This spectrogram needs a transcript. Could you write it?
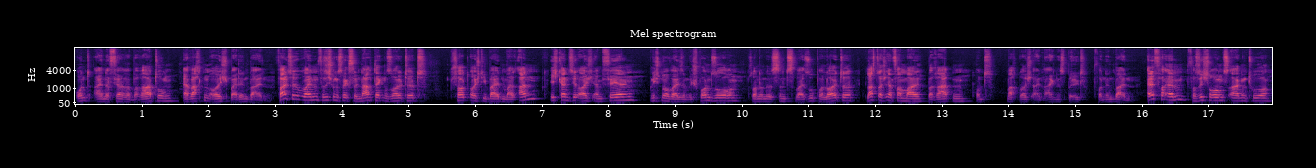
und eine faire Beratung erwarten euch bei den beiden. Falls ihr über einen Versicherungswechsel nachdenken solltet, schaut euch die beiden mal an. Ich kann sie euch empfehlen, nicht nur weil sie mich sponsoren, sondern es sind zwei super Leute. Lasst euch einfach mal beraten und macht euch ein eigenes Bild von den beiden. LVM Versicherungsagentur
